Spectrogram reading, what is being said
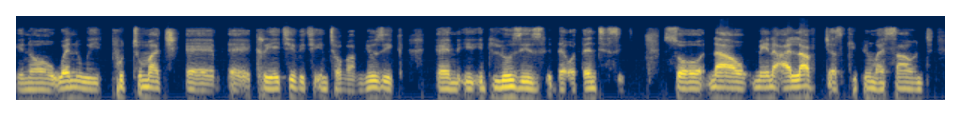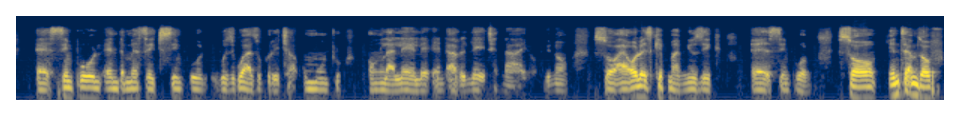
You know when we put too much uh, creativity into our music and it, it, loses the authenticity. So now mean I love just keeping my sound uh, simple and the message simple ukuze ikwazi ukureacha umuntu ongilalele and I relate nayo you know? So I always keep my music uh, simple. So in terms of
